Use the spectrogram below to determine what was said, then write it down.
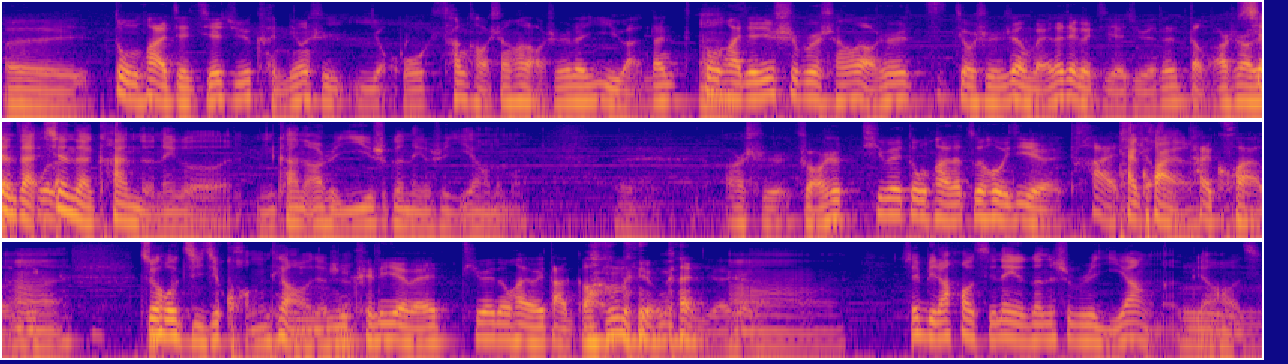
呃，动画结结局肯定是有参考山河老师的意愿，但动画结局是不是山河老师就是认为的这个结局？得等二十二现在现在看的那个，你看的二十一是跟那个是一样的吗？呃二十，主要是 TV 动画的最后一季太太快了太快了，你嗯，最后几集狂跳就是你可以理解为 TV 动画有一大纲那种感觉是吧？嗯，所以比较好奇那个跟是不是一样的，比较好奇。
